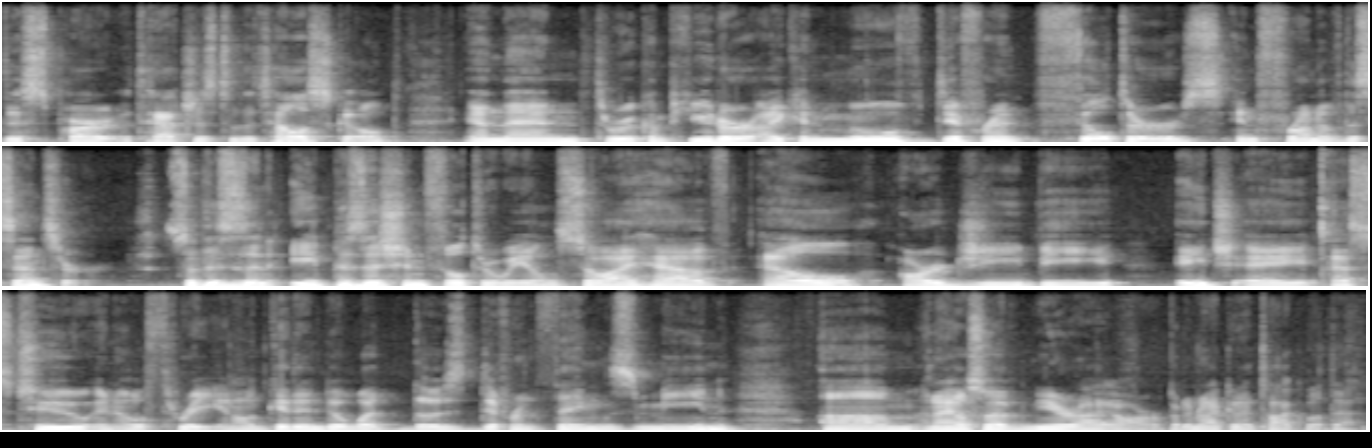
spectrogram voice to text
This part attaches to the telescope. And then through a computer, I can move different filters in front of the sensor. So this is an eight position filter wheel. So I have L, RGB, HA, S2, and O3. And I'll get into what those different things mean. Um, and I also have near IR, but I'm not going to talk about that.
